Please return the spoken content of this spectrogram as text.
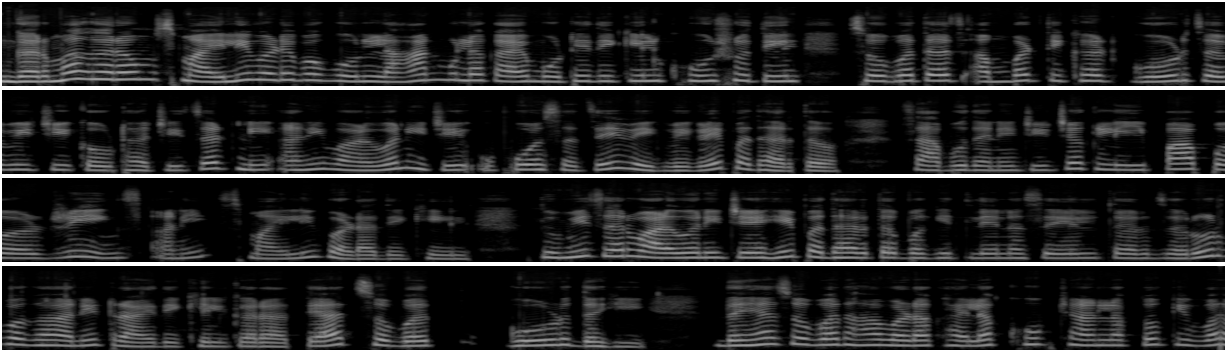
गरमागरम स्माइली वडे बघून लहान मुलं काय मोठे देखील खुश होतील. सोबतच आंबट, तिखट, गोड चवीची कवठाची चटणी आणि वाळवणीचे उपवासाचे वेगवेगळे पदार्थ. साबुदाण्याची चकली, पापड, ड्रिंक्स आणि स्माइली वडा देखील. तुम्ही जर वाळवणीचे हे पदार्थ बघितले नसेल तर जरूर बघा आणि ट्राय देखील करा. त्याचसोबत गोड दही. दह्यासोबत हा वडा खायला खूप छान लागतो किंवा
